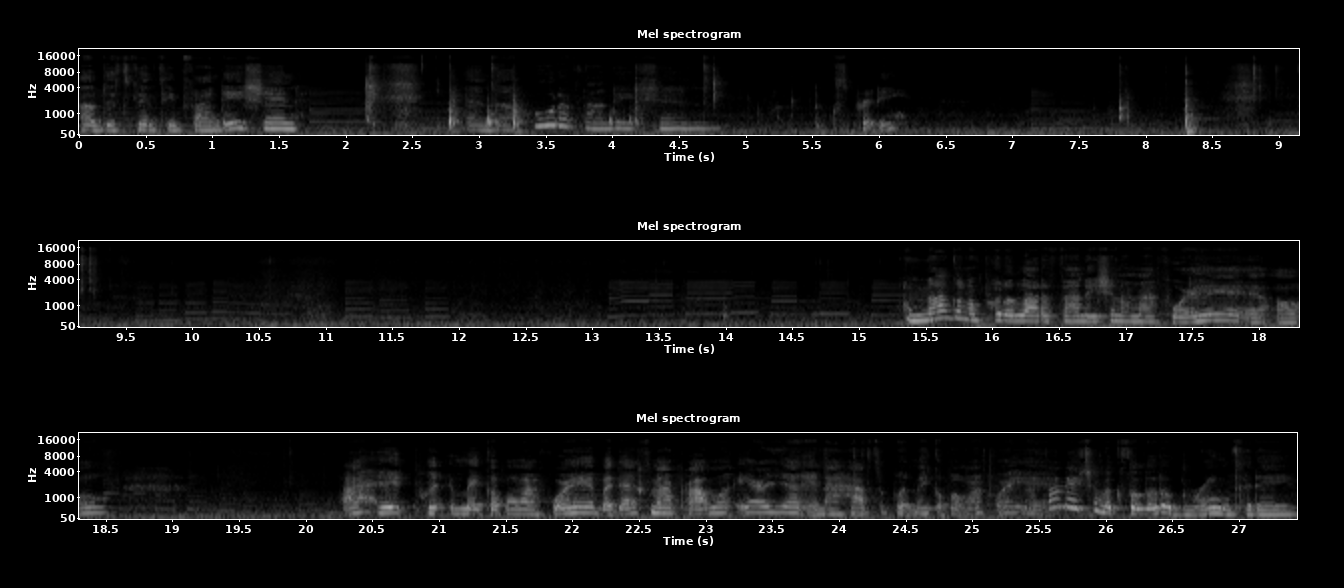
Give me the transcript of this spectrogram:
of this Fenty foundation and the Huda foundation. Looks pretty. I'm not gonna put a lot of foundation on my forehead at all. I hate putting makeup on my forehead, but that's my problem area and I have to put makeup on my forehead. My foundation looks a little green today.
